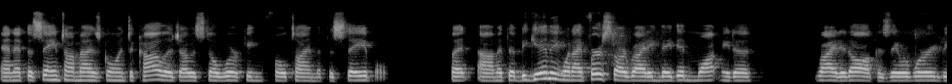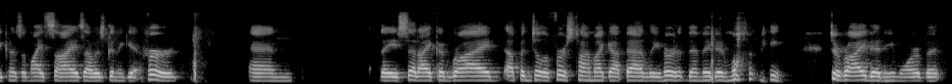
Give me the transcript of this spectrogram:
and at the same time I was going to college, I was still working full time at the stable. But um, at the beginning, when I first started riding, they didn't want me to ride at all because they were worried because of my size I was going to get hurt, and they said I could ride up until the first time I got badly hurt. Then they didn't want me to ride anymore. But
